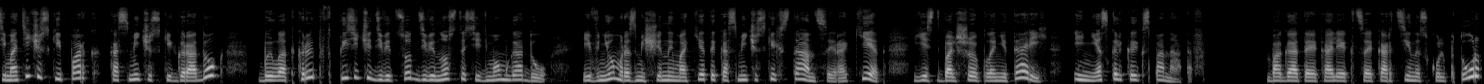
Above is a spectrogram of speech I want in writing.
Тематический парк «Космический городок» был открыт в 1997 году, и в нем размещены макеты космических станций, ракет, есть большой планетарий и несколько экспонатов. Богатая коллекция картин и скульптур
